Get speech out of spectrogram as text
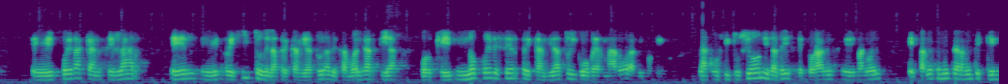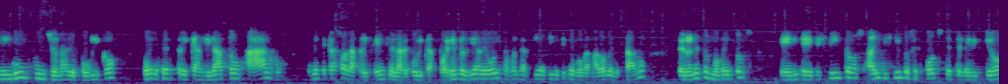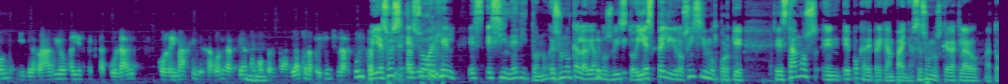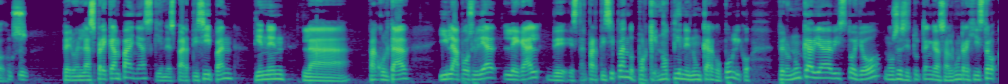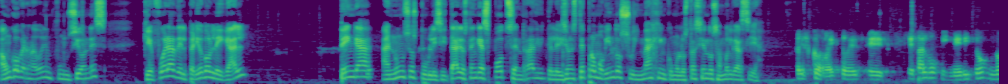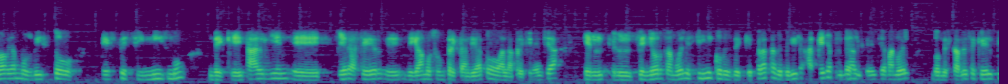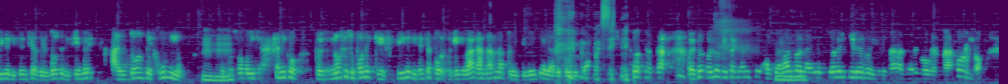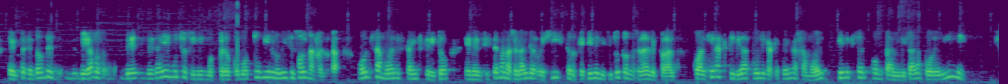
eh, pueda cancelar el eh, registro de la precandidatura de Samuel García porque no puede ser precandidato y gobernador al mismo tiempo. La Constitución y las leyes electorales, eh, Manuel, establecen muy claramente que ningún funcionario público puede ser precandidato a algo, en este caso a la presidencia de la República. Por ejemplo, el día de hoy Samuel García sigue siendo gobernador del Estado, pero en estos momentos en eh, distintos, hay distintos spots de televisión y de radio, hay espectaculares con la imagen de Samuel García como precandidato a la presidencia de la República. Oye, eso es, eso Ángel, es, es inédito, ¿no? Eso nunca lo habíamos visto y es peligrosísimo porque estamos en época de precampañas, eso nos queda claro a todos. Pero en las precampañas, quienes participan tienen la facultad y la posibilidad legal de estar participando porque no tienen un cargo público pero nunca había visto yo, no sé si tú tengas algún registro, a un gobernador en funciones que fuera del periodo legal tenga anuncios publicitarios, tenga spots en radio y televisión, esté promoviendo su imagen como lo está haciendo Samuel García. Es correcto, es, es, algo inédito, no habíamos visto este cinismo de que alguien eh, quiera ser, eh, digamos, un precandidato a la presidencia el, señor Samuel es cínico desde que trata de pedir aquella primera licencia, Manuel, donde establece que él pide licencia del 2 de diciembre al 2 de junio. Entonces uno dice, ah, canico, pues no se supone que pide licencia porque va a ganar la presidencia de la República. pues sí. eso es lo que está claro, es que acabando la elección él quiere regresar a ser gobernador, ¿no? Entonces, digamos, desde ahí hay mucho cinismo, pero como tú bien lo dices hoy, Manuel, hoy Samuel está inscrito en el Sistema Nacional de Registro que tiene el Instituto Nacional Electoral. Cualquier actividad pública que tenga Samuel tiene que ser contabilizada por el INE.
